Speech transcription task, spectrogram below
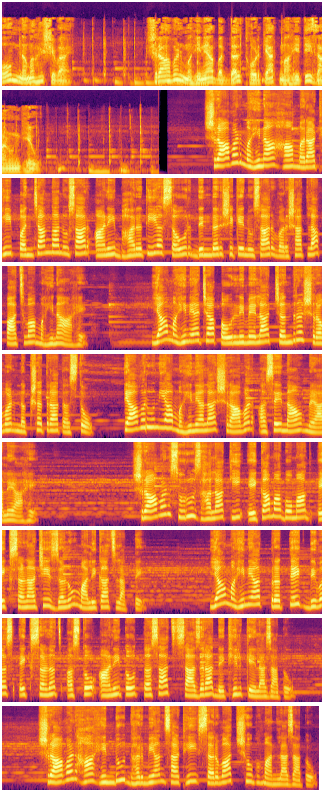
ओम नमः शिवाय. श्रावण महिन्याबद्दल थोडक्यात माहिती जाणून घेऊ. श्रावण महिना हा मराठी पंचांगानुसार आणि भारतीय सौर दिनदर्शिकेनुसार वर्षातला पाचवा महिना आहे. या महिन्याच्या पौर्णिमेला चंद्र श्रवण नक्षत्रात असतो. त्यावरून या महिन्याला श्रावण असे नाव मिळाले आहे. श्रावण सुरू झाला की एकामागोमाग एक सणाची जणू मालिकाच लागते. या महिन्यात प्रत्येक दिवस एक सणच असतो आणि तो तसाच साजरा देखील केला जातो. श्रावण हा हिंदू धर्मियांसाठी सर्वात शुभ मानला जातो.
